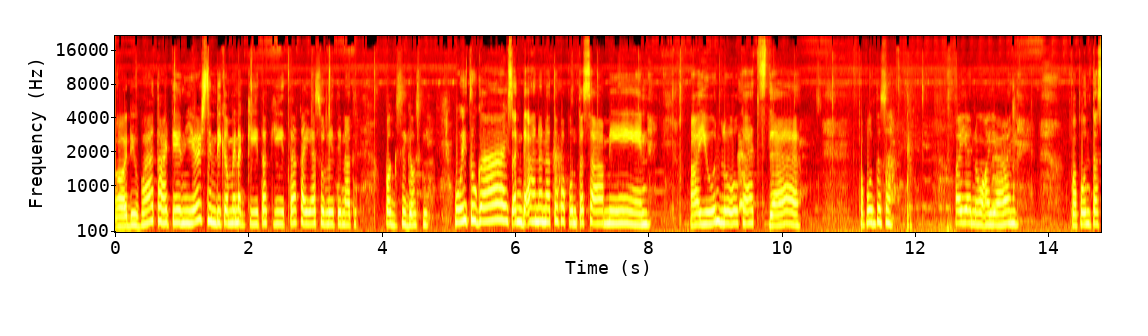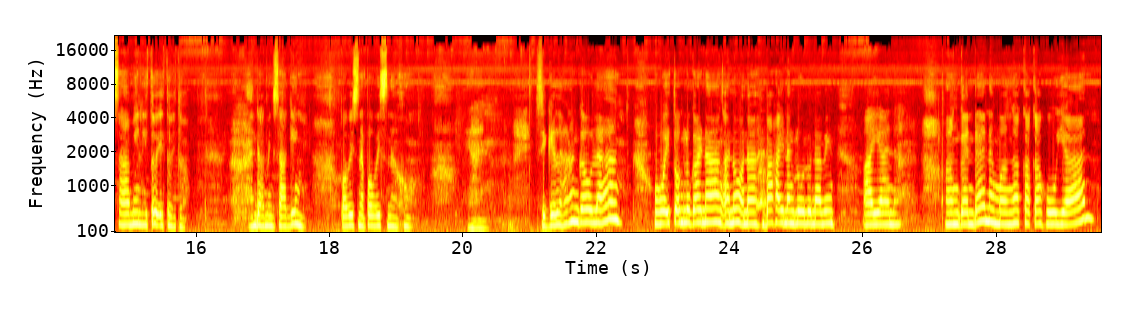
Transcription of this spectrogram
O, di ba? 13 years, hindi kami nagkita-kita. Kaya sulitin natin pagsigaw. O, ito, guys. Ang daanan na to papunta sa amin. Ayun, look at that. Papunta sa... Ayan, o, ayan. papunta sa amin. Ito, ito, ito. Ang daming saging. Pawis na pawis na ako. Ayan. Sige lang, gaw lang. Oh, ito ang lugar ng ano na bahay ng lolo namin. Ayan. Ang ganda ng mga kakahuyan.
